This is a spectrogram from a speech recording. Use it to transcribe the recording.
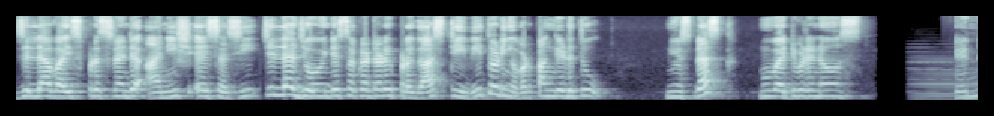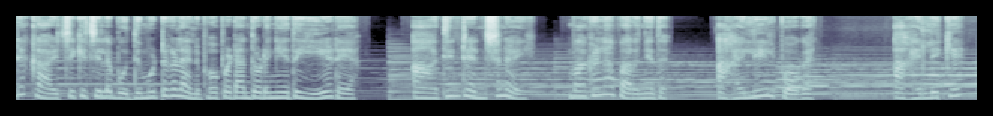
ജില്ലാ vice president Aneesh A Sasi ജില്ലാ joint secretary Prakash T V തുടങ്ങിയവർ പങ്കെടുത്തു. News desk Muvattupuzha news. എന്റെ കാഴ്ചയ്ക്ക് ചില ബുദ്ധിമുട്ടുകൾ അനുഭവപ്പെടാൻ തുടങ്ങിയത് ഈയിടെയാ. ആദ്യം ടെൻഷനായി. മകളാ പറഞ്ഞത് അഹല്യയിൽ പോകാൻ. അഹല്യയ്ക്ക്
